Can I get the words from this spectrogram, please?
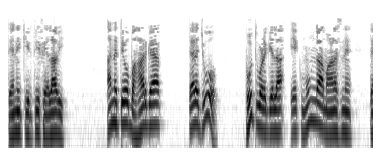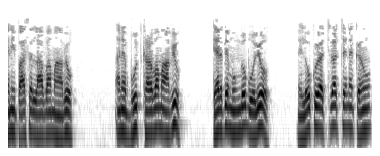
તેની કીર્તિ ફેલાવી. અને તેઓ બહાર ગયા ત્યારે જુઓ, ભૂત વળગેલા એક મૂંગા માણસને તેની પાસે લાવવામાં આવ્યો અને ભૂત કાઢવામાં આવ્યું. ત્યારે તે મૂંગો બોલ્યો, ને લોકોએ અચરજ થઈને કહ્યું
